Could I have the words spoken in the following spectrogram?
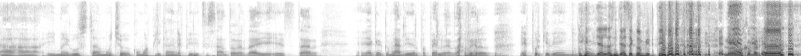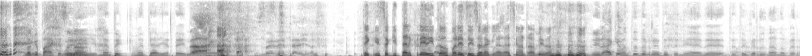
ajá, y me gusta mucho cómo explican el Espíritu Santo verdad y estar ya creo que me salí del papel verdad pero es porque bien ya, lo- ya se convirtió. Lo hemos convertido. lo que pasa es que soy Una- mente mente abierta Nah. Te quiso quitar crédito, por eso hizo la aclaración rápido. Mira qué montón de preguntas tenía, te, te estoy perdonando, pero...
